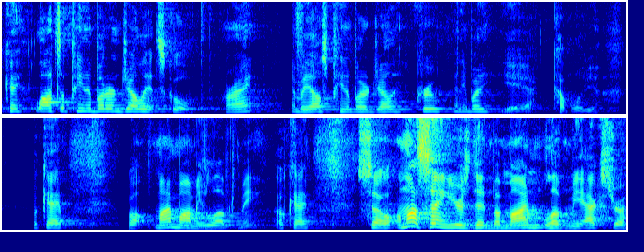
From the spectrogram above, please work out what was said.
okay? Lots of peanut butter and jelly at school, all right? Anybody else peanut butter jelly crew? Anybody? Yeah, a couple of you. Okay? Well, my mommy loved me, okay? So I'm not saying yours didn't, but mine loved me extra.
